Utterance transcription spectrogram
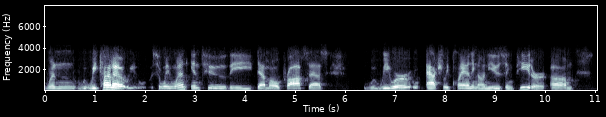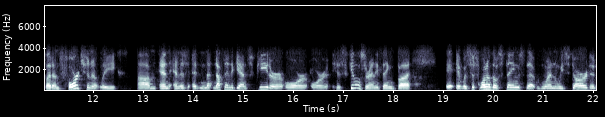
when we kind of so we went into the demo process. We were actually planning on using Peter, um, but unfortunately, um, and and, and nothing against Peter or or his skills or anything, but it, it was just one of those things that when we started,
